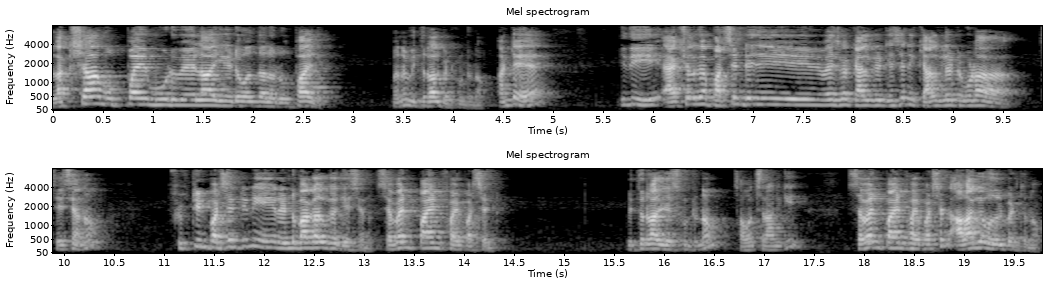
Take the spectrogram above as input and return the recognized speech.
లక్షా ముప్పై మూడు వేల ఏడు వందల రూపాయలు మనం విత్డ్రాల్ పెట్టుకుంటున్నాం. అంటే ఇది యాక్చువల్గా పర్సెంటేజ్ వైజ్గా క్యాలిక్యులేట్ చేసి నేను క్యాలిక్యులేటర్ కూడా చేశాను. ఫిఫ్టీన్ పర్సెంట్ని రెండు భాగాలుగా చేశాను. Seven point five percent withdrawal చేసుకుంటున్నాం సంవత్సరానికి. సెవెన్ పాయింట్ ఫైవ్ పర్సెంట్ అలాగే వదిలిపెడుతున్నాం.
